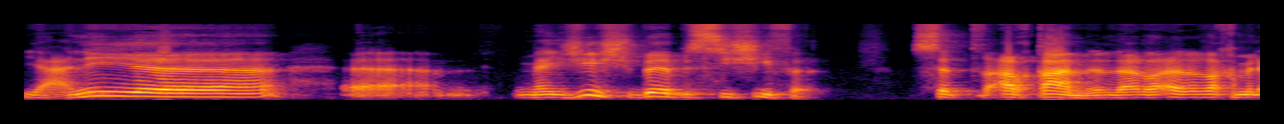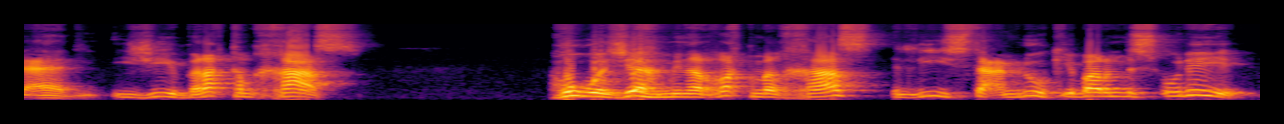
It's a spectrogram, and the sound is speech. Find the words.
يعني آه، آه، ما يجيش بالسي شيفر. ست أرقام الرقم العادي. يجيب رقم خاص. هو جاه من الرقم الخاص اللي يستعملوه كبار المسؤولين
